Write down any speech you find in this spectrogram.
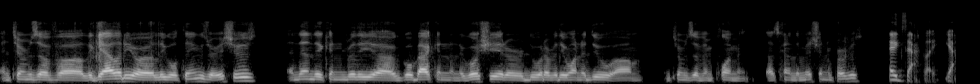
in terms of uh, legality or legal things or issues. And then they can really uh, go back and negotiate or do whatever they want to do um, in terms of employment. That's kind of the mission and purpose? Exactly yeah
